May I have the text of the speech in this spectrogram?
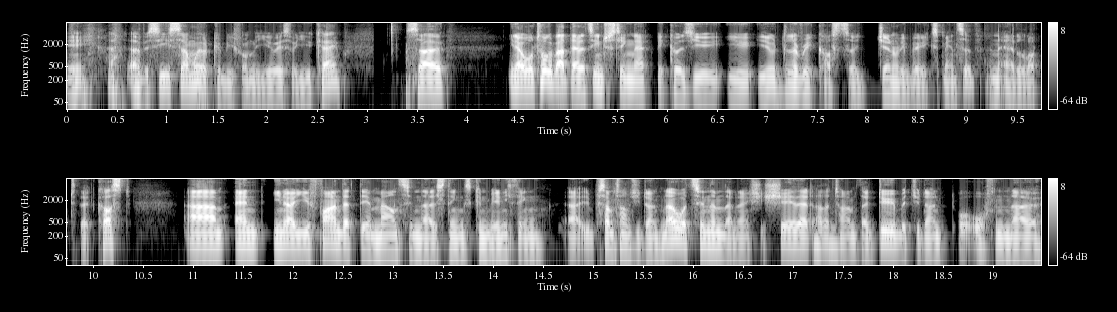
eh, overseas somewhere. It could be from the US or UK. So, you know, we'll talk about that. It's interesting that because you you your delivery costs are generally very expensive and add a lot to that cost. Um, and you know, you find that the amounts in those things can be anything. Uh, sometimes you don't know what's in them; they don't actually share that. Other times they do, but you don't often know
